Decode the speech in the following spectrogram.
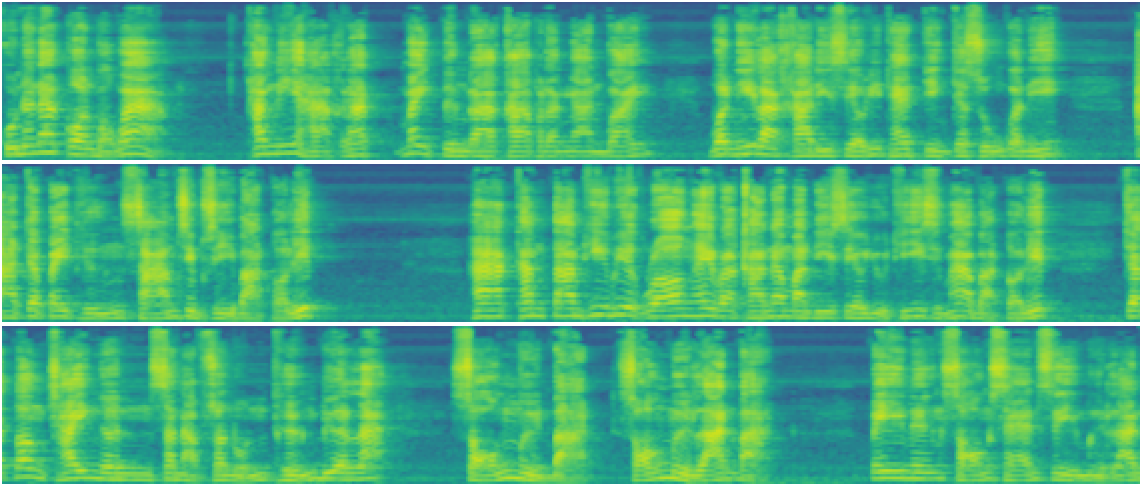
คุณธนากรบอกว่า ทั้งนี้หากรัฐไม่ตึงราคาพลังงานไว้ วันนี้ราคาดีเซลที่แท้จริงจะสูงกว่านี้ อาจจะไปถึง 34 บาทต่อลิตร หากทำตามที่เรียกร้องให้ราคาน้ำมันดีเซลอยู่ที่ 25 บาทต่อลิตร จะต้องใช้เงินสนับสนุนถึงเดือนละ 20,000 บาท 20,000 ล้านบาท ปีหนึ่ง240,000 ล้าน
